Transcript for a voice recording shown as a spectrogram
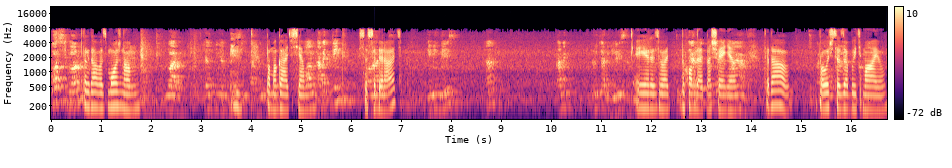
possible тогда возможно помогать всем, все собирать и развивать духовные отношения. Тогда получится забыть Майю.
